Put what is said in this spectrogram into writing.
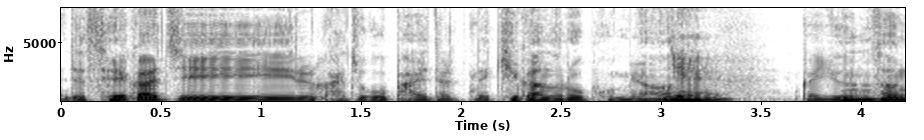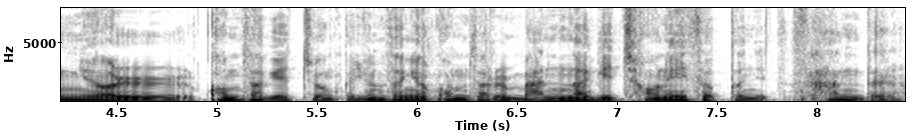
이제 세 가지를 가지고 봐야 될 텐데 기간으로 보면 예. 그러니까 윤석열 검사겠죠. 그러니까 윤석열 검사를 만나기 전에 있었던 사안들.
